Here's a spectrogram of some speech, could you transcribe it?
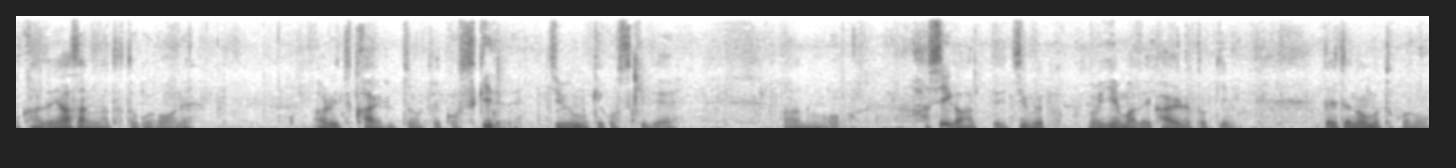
う完全に朝になったところをね歩いて帰るっていうのは結構好きでね。自分も結構好きであの橋があって自分の家まで帰る時に大体飲むところの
